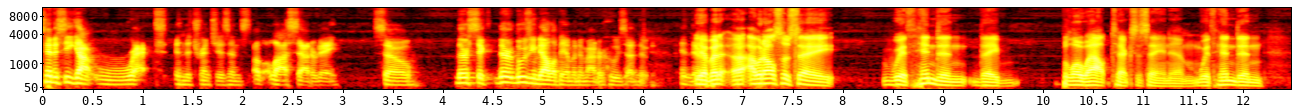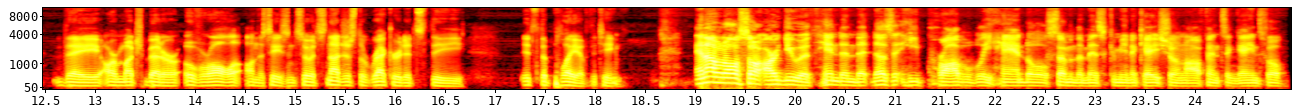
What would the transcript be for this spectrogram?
Tennessee got wrecked in the trenches in, uh, last Saturday. So they're sick, they're losing to Alabama no matter who's in, in there. Yeah, but uh, I would also say with Hendon they blow out Texas A&M. With Hendon they are much better overall on the season. So it's not just the record; it's the it's the play of the team. And I would also argue with Hendon that doesn't he probably handle some of the miscommunication on offense in Gainesville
